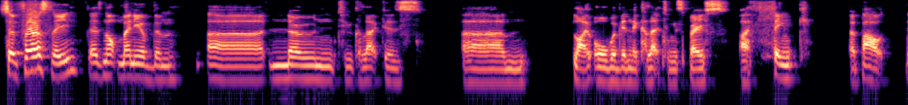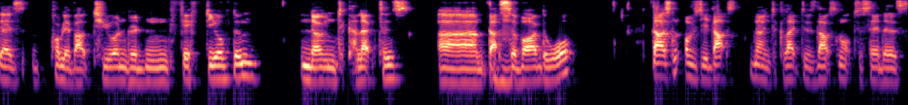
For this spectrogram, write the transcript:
So, firstly, there's not many of them uh, known to collectors, um, like or within the collecting space. I think about there's probably about 250 of them known to collectors um, that Mhm. survived the war. That's obviously that's known to collectors. That's not to say there's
